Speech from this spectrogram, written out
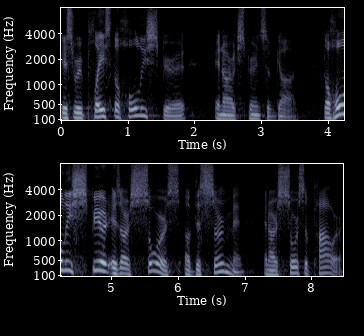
is to replace the Holy Spirit in our experience of God. The Holy Spirit is our source of discernment and our source of power.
